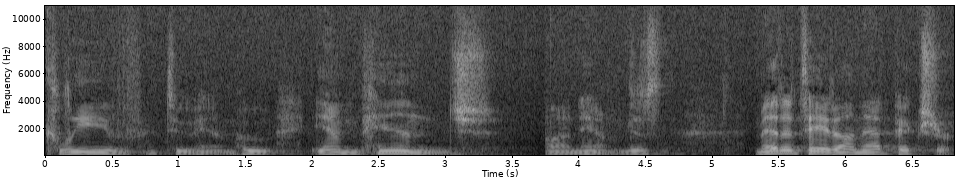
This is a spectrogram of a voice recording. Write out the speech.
cleave to Him, who impinge on Him. Just meditate on that picture.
